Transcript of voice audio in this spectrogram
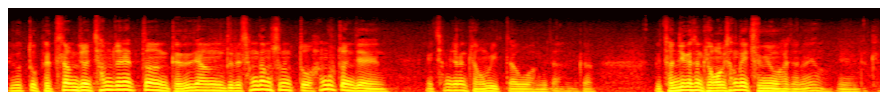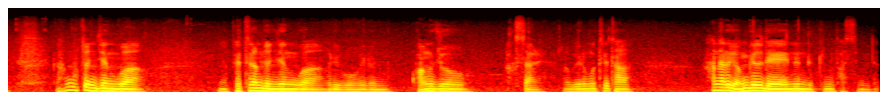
그리고 또 베트남전 참전했던 대대장들의 상당수는 또 한국 전쟁에 참전한 경험이 있다고 합니다. 그러니까 전쟁에서는 경험이 상당히 중요하잖아요. 예, 이렇게 한국 전쟁과 베트남 전쟁과 그리고 이런 광주 학살 뭐 이런 것들이 다 하나로 연결되는 느낌을 받습니다.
